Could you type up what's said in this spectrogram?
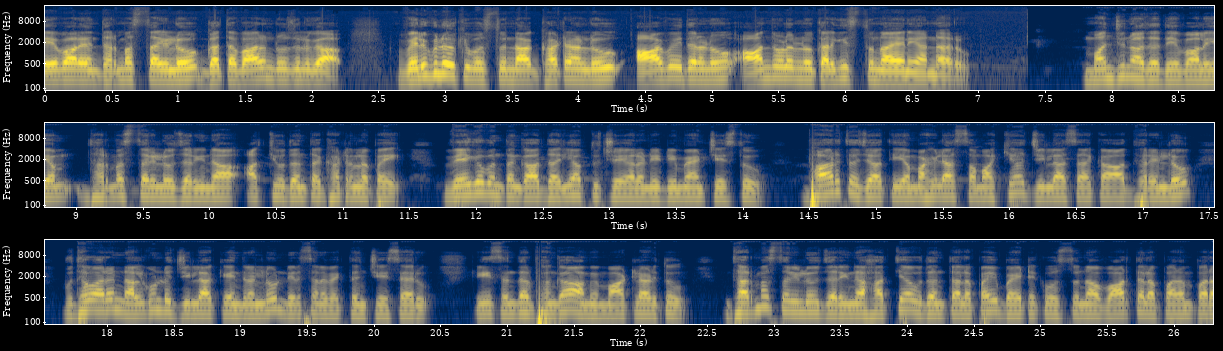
దేవాలయం ధర్మస్థలిలో గత వారం రోజులుగా వెలుగులోకి వస్తున్న ఘటనలు ఆవేదనను ఆందోళనను కలిగిస్తున్నాయని అన్నారు. మంజునాథ దేవాలయం ధర్మస్థలిలో జరిగిన అత్యుదంత ఘటనలపై వేగవంతంగా దర్యాప్తు చేయాలని డిమాండ్ చేస్తూ భారత జాతీయ మహిళా సమాఖ్య జిల్లా శాఖ ఆధ్వర్యంలో బుధవారం నల్గొండ జిల్లా కేంద్రంలో నిరసన వ్యక్తం చేశారు. ఈ సందర్భంగా ఆమె మాట్లాడుతూ ధర్మస్థలిలో జరిగిన హత్యా ఉదంతాలపై బయటకు వస్తున్న వార్తల పరంపర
